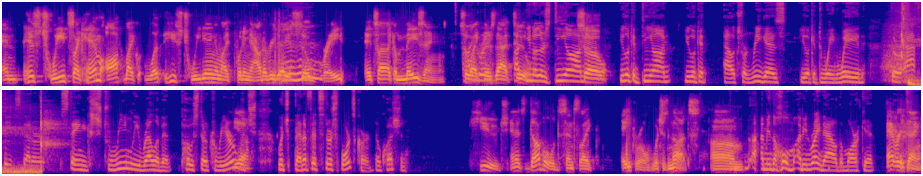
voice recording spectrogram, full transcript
and his tweets, like him off, like what he's tweeting and like putting out every day mm-hmm. is so mm-hmm. great. It's like amazing. So I like, agree. there's that too. you know, there's Deion. So you look at Deion. you look at Alex Rodriguez, you look at Dwyane Wade. There are athletes that are staying extremely relevant post their career, yeah. which which benefits their sports card, no question. Huge, and it's doubled since like April, which is nuts. Um, I mean, the whole. I mean, right now the market, everything,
